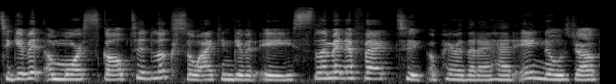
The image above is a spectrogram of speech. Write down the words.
to give it a more sculpted look so I can give it a slimming effect to appear that I had a nose job.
